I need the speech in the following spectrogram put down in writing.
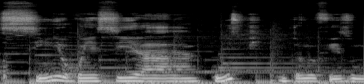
Sim, eu conheci a USP, então eu fiz um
